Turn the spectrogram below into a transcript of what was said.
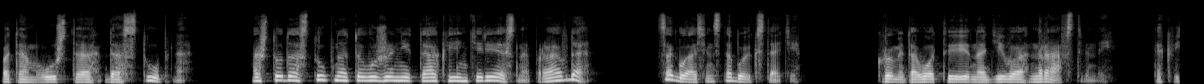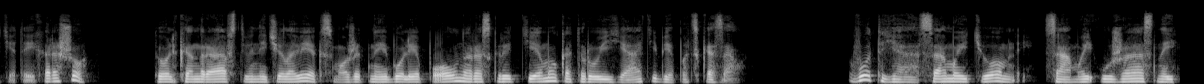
«Потому что доступно. А что доступно, то уже не так и интересно, правда?» «Согласен с тобой, кстати. Кроме того, ты на диво нравственный. Так ведь это и хорошо. Только нравственный человек сможет наиболее полно раскрыть тему, которую я тебе подсказал. Вот я, самый темный, самый ужасный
